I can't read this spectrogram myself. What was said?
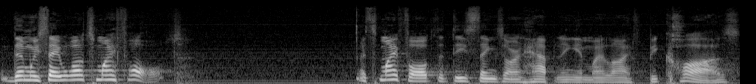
then we say, well, it's my fault. It's my fault that these things aren't happening in my life because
